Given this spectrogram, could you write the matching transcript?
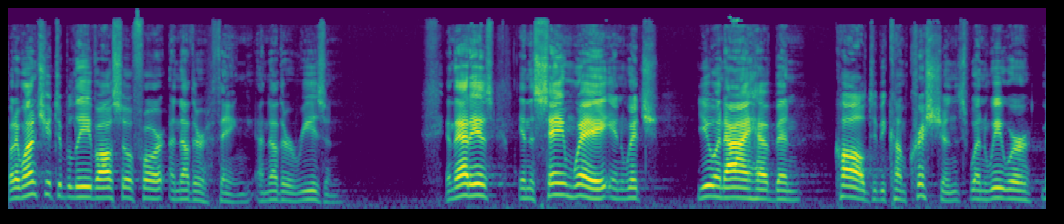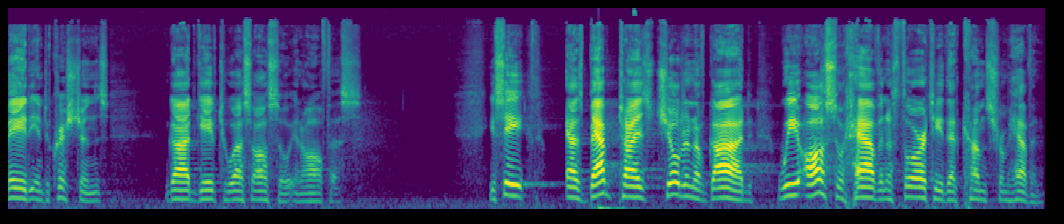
But I want you to believe also for another thing, another reason. And that is in the same way in which you and I have been called to become Christians when we were made into Christians, God gave to us also an office. You see, as baptized children of God, we also have an authority that comes from heaven.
